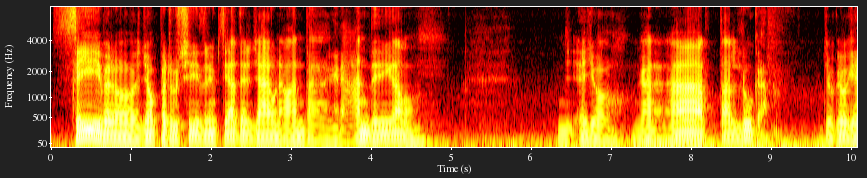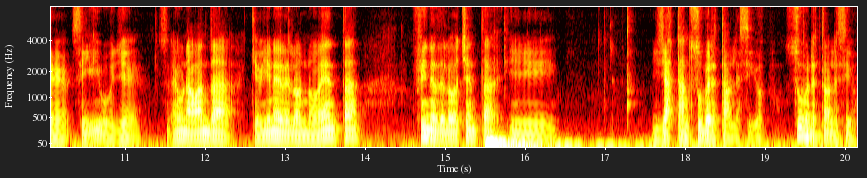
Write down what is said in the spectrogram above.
Sí, pero John Petrucci y Dream Theater ya es una banda grande, digamos. Ellos ganan hartas lucas. Yo creo que sí, pues, es una banda que viene de los 90, fines de los 80 y, y ya están súper establecidos. Súper establecidos.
